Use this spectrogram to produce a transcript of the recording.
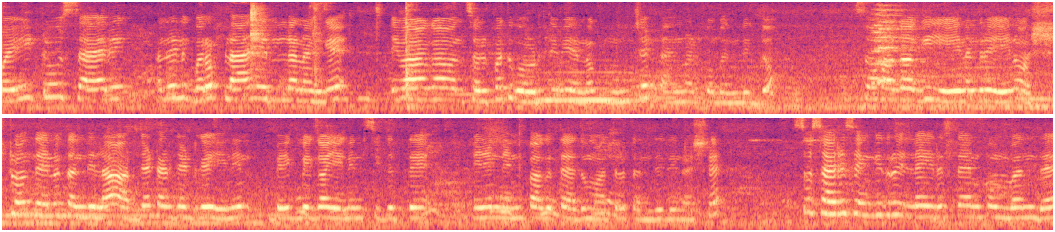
ವೈಟು ಸ್ಯಾರಿ ಅಂದರೆ ಇಲ್ಲಿಗೆ ಬರೋ ಪ್ಲ್ಯಾನ್ ಇರಲಿಲ್ಲ ನನಗೆ ಇವಾಗ ಒಂದು ಸ್ವಲ್ಪ ಹೊತ್ತು ಹೊರಡ್ತೀವಿ ಅನ್ನೋಕ್ಕೆ ಮುಂಚೆ ಪ್ಲ್ಯಾನ್ ಮಾಡ್ಕೊ ಬಂದಿದ್ದು. ಸೊ ಹಾಗಾಗಿ ಏನಂದರೆ ಏನು ಅಷ್ಟೊಂದೇನು ತಂದಿಲ್ಲ. ಅರ್ಜೆಂಟ್ ಅರ್ಜೆಂಟ್ಗೆ ಏನೇನು ಬೇಗ ಬೇಗ ಏನೇನು ಸಿಗುತ್ತೆ, ಏನೇನು ನೆನಪಾಗುತ್ತೆ ಅದು ಮಾತ್ರ ತಂದಿದ್ದೀನಿ ಅಷ್ಟೇ. ಸೊ ಸ್ಯಾರೀಸ್ ಹೆಂಗಿದ್ರು ಇಲ್ಲೇ ಇರುತ್ತೆ ಅನ್ಕೊಂಡ್ಬಂದೆ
